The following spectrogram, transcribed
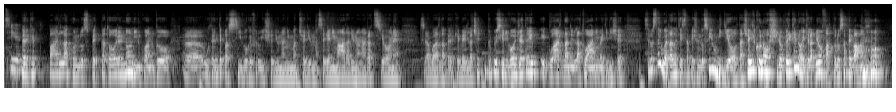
Sì. perché parla con lo spettatore non in quanto eh, utente passivo che fruisce di, cioè di una serie animata, di una narrazione, se la guarda perché è bella, cioè, proprio si rivolge a te e guarda nella tua anima e ti dice se lo stai guardando e ti sta piacendo sei un idiota, cioè riconoscilo perché noi che l'abbiamo fatto lo sapevamo.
